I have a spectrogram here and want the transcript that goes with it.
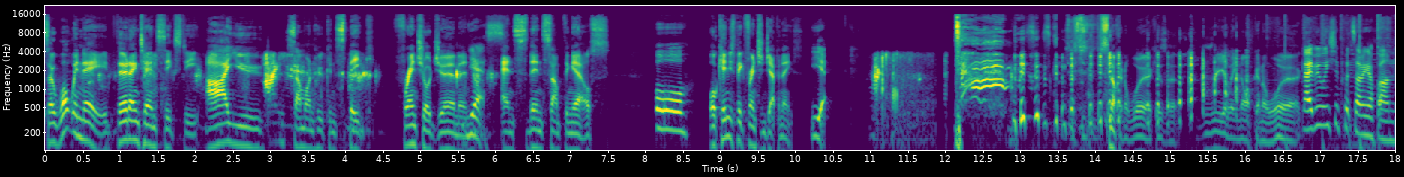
So what we need, thirteen ten sixty. Are you someone who can speak French or German? Yes. And then something else, or or can you speak French and Japanese? yeah. This is it's not going to work, is it? Really not going to work. Maybe we should put something up on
